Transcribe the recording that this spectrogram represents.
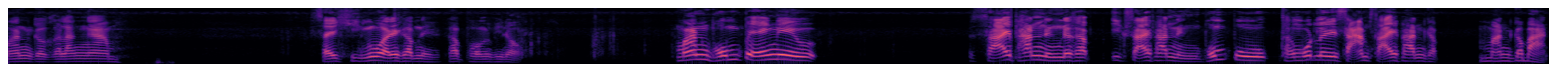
มันก็กำลังงาม ใส่ขี้งัวเลยครับนี่ครับพ่อแม่พี่น้องมันผมแปลงนี่สายพันธุ์หนึ่งนะครับ อีกสายพันธุ์หนึ่งผมปลูกทั้งหมดเลยสามสายพันธุ์ครับ มันกระบาด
